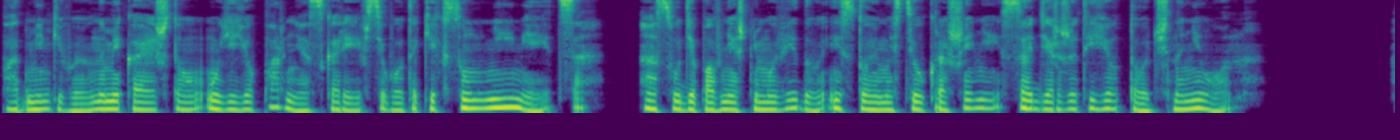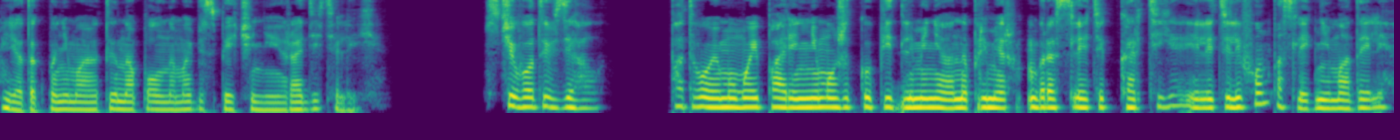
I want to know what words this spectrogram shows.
Подмигиваю, намекая, что у ее парня, скорее всего, таких сумм не имеется. А судя по внешнему виду и стоимости украшений, содержит ее точно не он. Я так понимаю, ты на полном обеспечении родителей? С чего ты взял? По-твоему, мой парень не может купить для меня, например, браслетик Cartier или телефон последней модели?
